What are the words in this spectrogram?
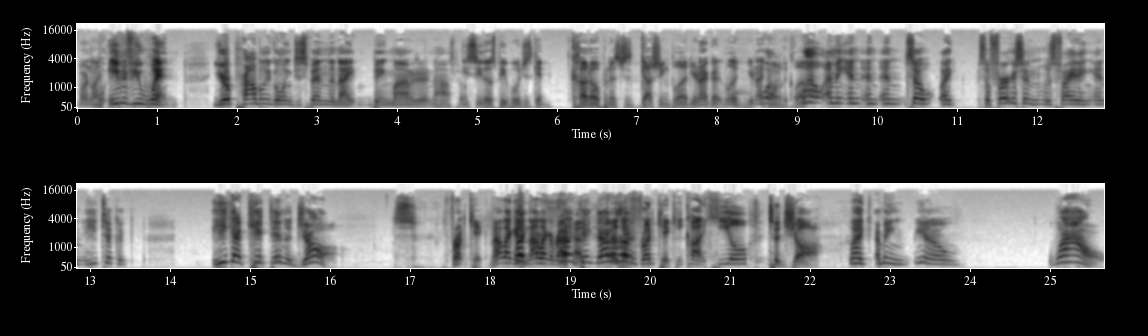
more than likely. Even if you win, you're probably going to spend the night being monitored in the hospital. you see those people who just get cut open, it's just gushing blood. You're not going. Look, you're not well, going to the club. Well, I mean, and, and and so like so Ferguson was fighting, and he took a he got kicked in the jaw. front kick, not like, Like a not a like a front roundhouse. kick, not that a was run- a front kick. He caught heel to jaw. Like, I mean, you know, wow.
